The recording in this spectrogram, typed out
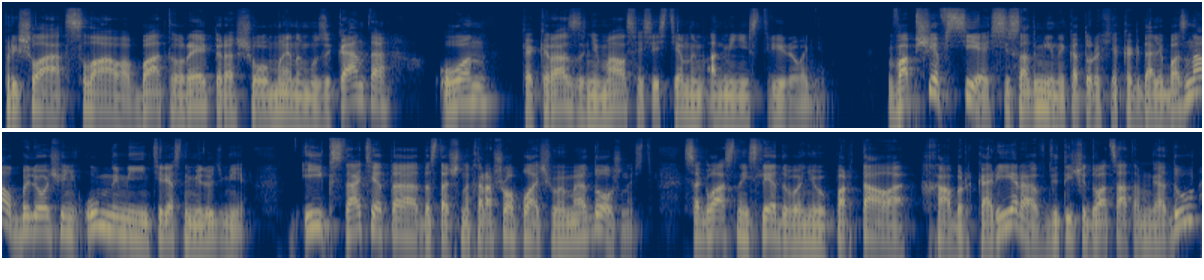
пришла слава батл-рэпера, шоумена, музыканта, он как раз занимался системным администрированием. Вообще все сисадмины, которых я когда-либо знал, были очень умными и интересными людьми. И, кстати, это достаточно хорошо оплачиваемая должность. Согласно исследованию портала Хабр Карьера, в 2020 году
